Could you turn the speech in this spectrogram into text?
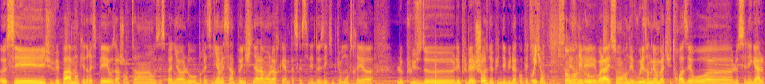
Euh, c'est, je vais pas manquer de respect aux Argentins, aux Espagnols, aux Brésiliens, mais c'est un peu une finale avant l'heure quand même parce que c'est les deux équipes qui ont montré euh, le plus de, les plus belles choses depuis le début de la compétition. Oui, ils sont au rendez-vous. Voilà, ils sont au rendez-vous. Les Anglais ont battu 3-0 euh, le Sénégal.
